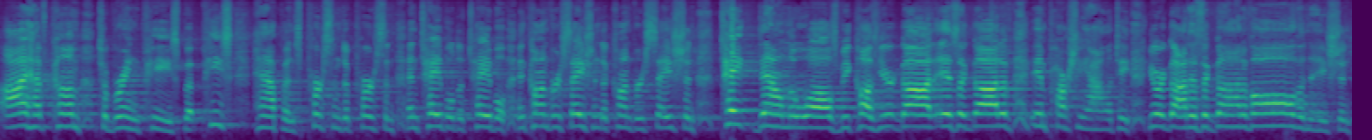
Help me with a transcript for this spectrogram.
I have come to bring peace. But peace happens person to person and table to table and conversation to conversation. Take down the walls because your God is a God of impartiality. Your God is a God of all the nation.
